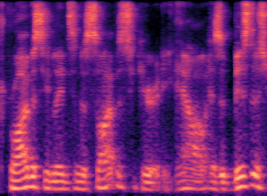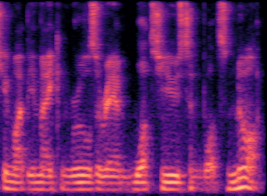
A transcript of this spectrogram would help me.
privacy leads into cybersecurity. How, as a business, you might be making rules around what's used and what's not,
